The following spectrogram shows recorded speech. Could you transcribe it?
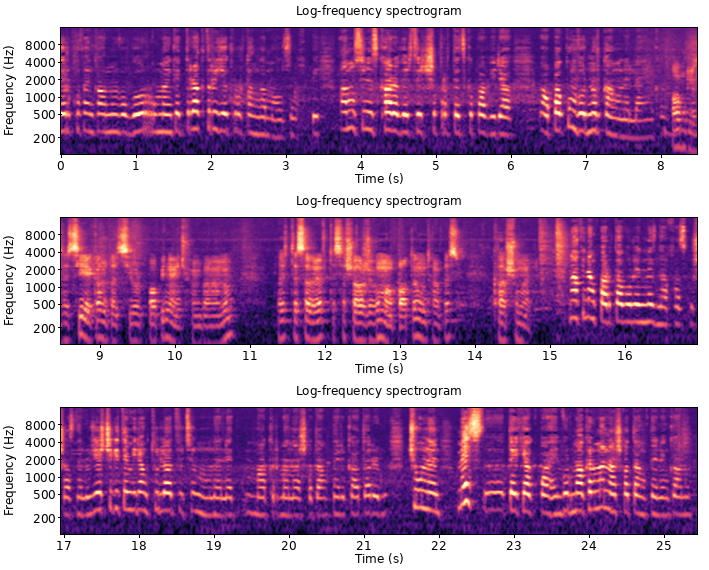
ձերքով ենք անում, գոռում ենք, այդ տրակտորը երկրորդ անգամ ուզում խփի։ Ամուսինս քարը վերցրեց, շպրտեց, կպավ իր ապակուն, որ նոր կանգնել է ինքը։ Ամ լսեցի, եկա մտածի, որ պապին է ինչ-որ բան անում, բայց տեսա վերև, տեսա շարժվում է պատը, ընդհանրապես քաշում են։ Նախ իրանք պարտավոր են մեզ նախազգուշացնելու։ Ես չգիտեմ իրանք թույլատվություն ունեն այդ մակրման աշխատանքները կատարելու։ Չունեն։ Մեզ տեղյակ պահեն, որ մակրման աշխատանքներ են կանում։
